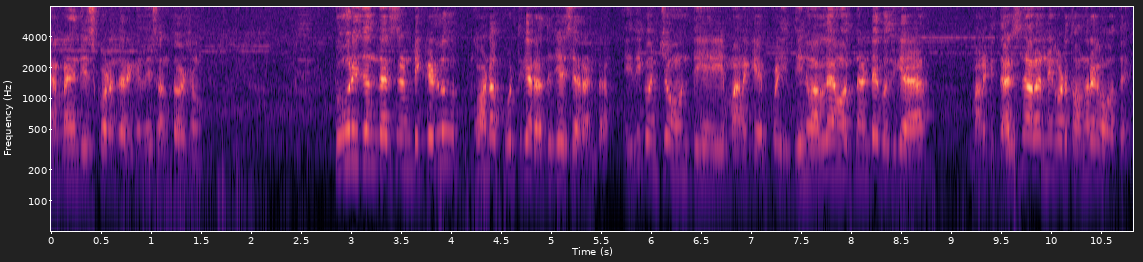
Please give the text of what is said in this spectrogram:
నిర్ణయం తీసుకోవడం జరిగింది. సంతోషం. టూరిజం దర్శనం టికెట్లు కూడా పూర్తిగా రద్దు చేశారంట. ఇది కొంచెం దీ మనకి ఎప్పుడు దీనివల్ల ఏమవుతుందంటే కొద్దిగా మనకి దర్శనాలన్నీ కూడా తొందరగా అవుతాయి.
